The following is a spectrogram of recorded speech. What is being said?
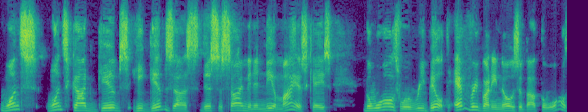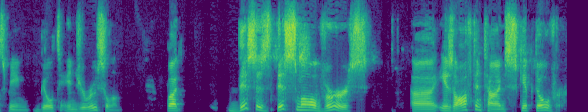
once once god gives he gives us this assignment in nehemiah's case the walls were rebuilt. Everybody knows about the walls being built in jerusalem. But this is this small verse uh, is oftentimes skipped over.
